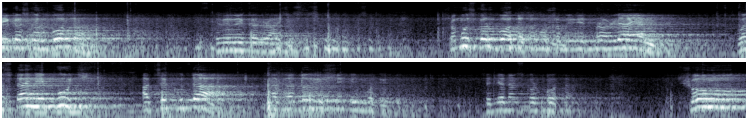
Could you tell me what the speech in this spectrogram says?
велика скорбота, і велика радість. Чому скорбота? Тому що ми відправляємо в останній путь, а це куди? На кладовище і могилу. Це для нас скорбота. Чому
